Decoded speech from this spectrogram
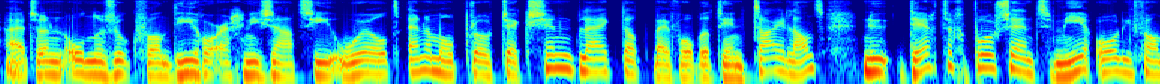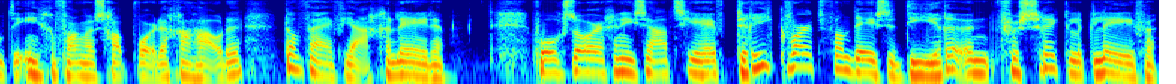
Uit een onderzoek van dierenorganisatie World Animal Protection blijkt dat bijvoorbeeld in Thailand nu 30% meer olifanten in gevangenschap worden gehouden dan vijf jaar geleden. Volgens de organisatie heeft driekwart van deze dieren een verschrikkelijk leven.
